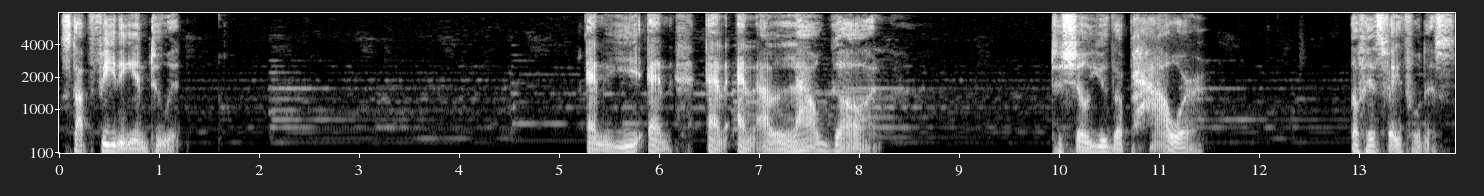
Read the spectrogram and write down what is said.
Stop feeding into it. And and and and allow God to show you the power of his faithfulness.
